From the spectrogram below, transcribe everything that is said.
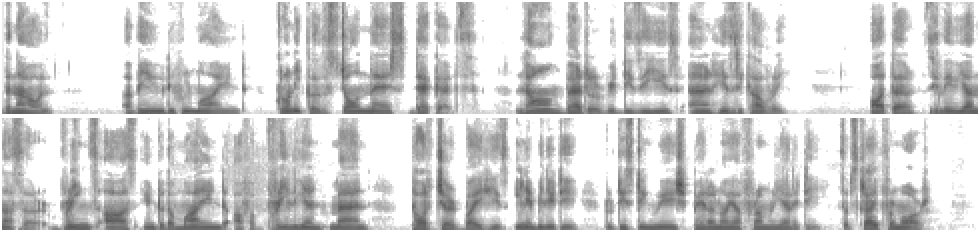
The novel, A Beautiful Mind, chronicles John Nash's decades long battle with disease and his recovery. Author Sylvia Nasar brings us into the mind of a brilliant man tortured by his inability to distinguish paranoia from reality. Subscribe for more.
